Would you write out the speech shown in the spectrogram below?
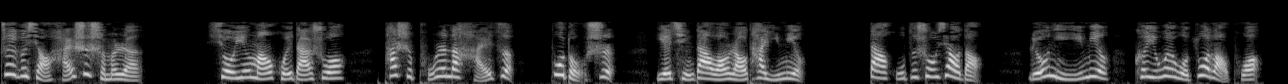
这个小孩是什么人？”秀英忙回答说：“他是仆人的孩子，不懂事，也请大王饶他一命。”大胡子瘦笑道：“留你一命，可以为我做老婆；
